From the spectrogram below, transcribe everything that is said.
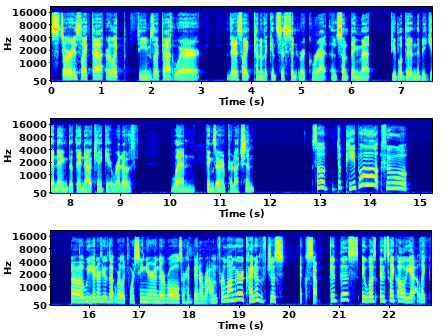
stories like that or like themes like that where there's like kind of a consistent regret of something that people did in the beginning that they now can't get rid of when things are in production? So the people who uh, we interviewed that were like more senior in their roles or had been around for longer kind of just accepted this. It was it's like, oh yeah, like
